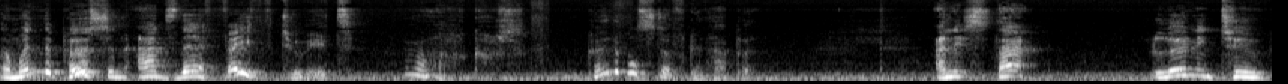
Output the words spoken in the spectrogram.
And when the person adds their faith to it, oh gosh, incredible stuff can happen. And it's that learning to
